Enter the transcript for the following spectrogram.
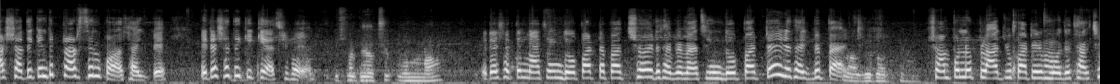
আর সাথে কিন্তু টার্সেল করা থাকবে। এটার সাথে কি কি আছে ভাইয়া? সাথে আছে এটার সাথে ম্যাচিং দোপাট্টা পাচ্ছ এটা থাকবে ম্যাচিং দোপাট্টা এটা থাকবে প্যান্ট সম্পূর্ণ প্লাজো কাটের মধ্যে থাকছে।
